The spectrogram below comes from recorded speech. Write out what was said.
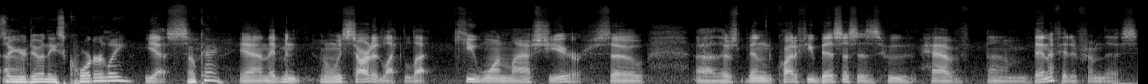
So um, you're doing these quarterly? Yes. Okay. Yeah, and they've been when we started like Q1 last year. So uh, there's been quite a few businesses who have um, benefited from this.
